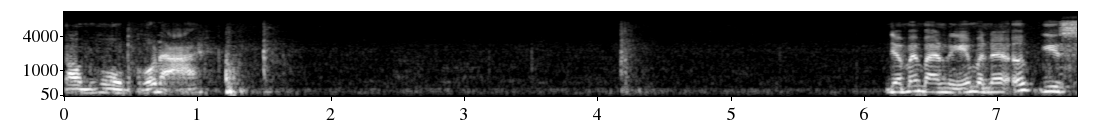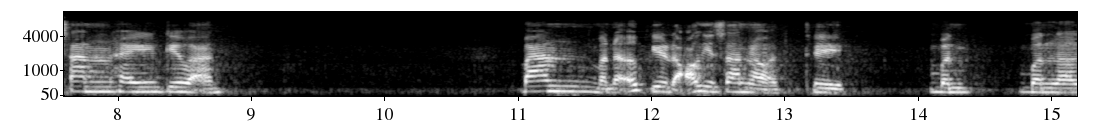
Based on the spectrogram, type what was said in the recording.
Đồng hồ cổ đại. Giờ mấy bạn nghĩ mình đang ướp ghi xanh hay kêu bạn? Ban mà nó ướp kia đỏ kia xanh rồi, thì mình mình là,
